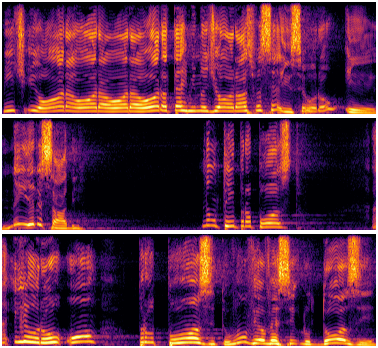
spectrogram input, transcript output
A gente ora, ora, ora, ora, termina de orar, se você é isso, você orou e nem ele sabe. Não tem propósito. Ah, ele orou um propósito. Vamos ver o versículo 12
